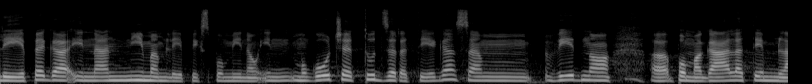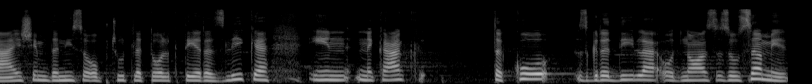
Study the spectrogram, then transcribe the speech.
lepega in na nimam lepih spominov. In mogoče tudi zaradi tega sem vedno uh, pomagala tem mlajšim, da niso občutile toliko te razlike in nekako tako zgradila odnos z vsemi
